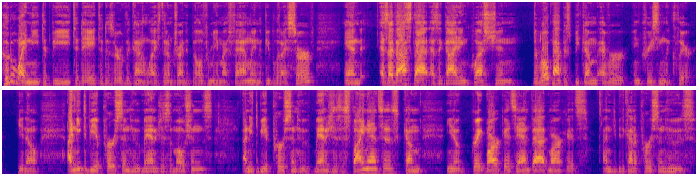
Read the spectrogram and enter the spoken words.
who do I need to be today to deserve the kind of life that I'm trying to build for me and my family and the people that I serve? And as I've asked that as a guiding question, the roadmap has become ever increasingly clear. You know, I need to be a person who manages emotions. I need to be a person who manages his finances, come, you know, great markets and bad markets. I need to be the kind of person who's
